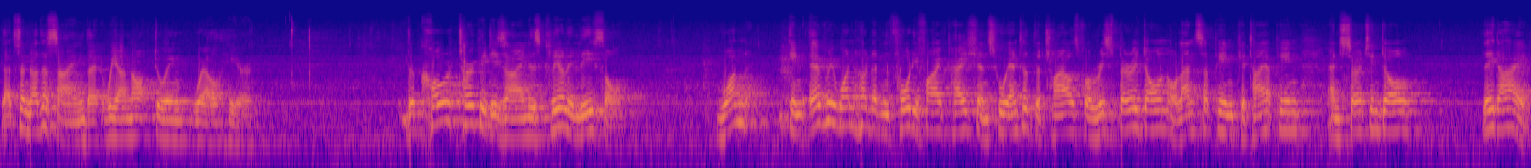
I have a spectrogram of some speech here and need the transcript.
That's another sign that we are not doing well here. The cold turkey design is clearly lethal. One in every 145 patients who entered the trials for risperidone, olanzapine, quetiapine, and sertindole, they died.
